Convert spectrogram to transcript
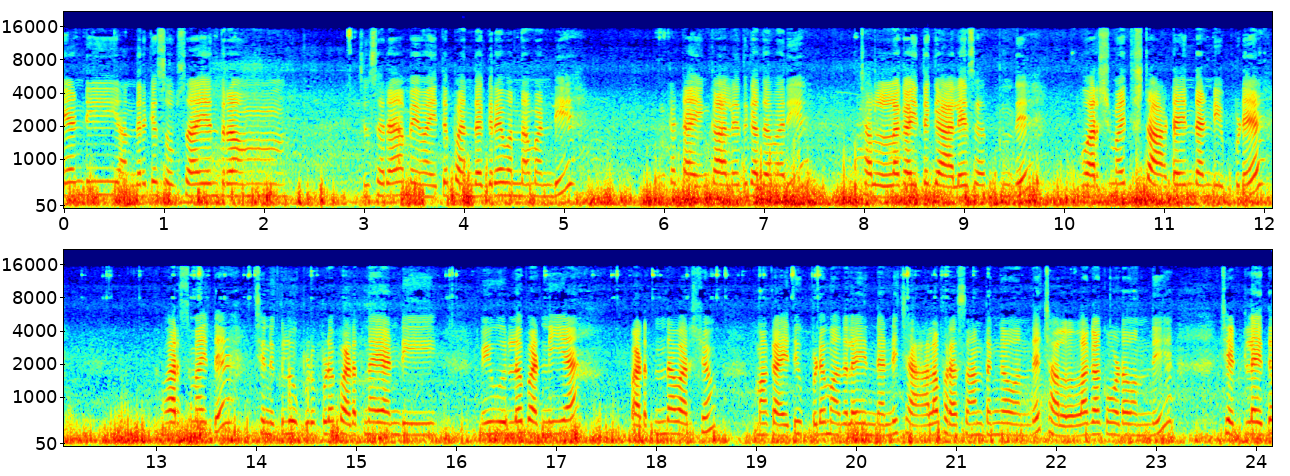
హాయ్ అండి. అందరికీ శుభ సాయంత్రం. చూసారా? మేమైతే పని దగ్గరే ఉన్నామండి. ఇంకా టైం కాలేదు కదా మరి. చల్లగా అయితే గాలేసేస్తుంది. వర్షం అయితే స్టార్ట్ అయిందండి ఇప్పుడే. వర్షం అయితే చినుకులు ఇప్పుడిప్పుడే పడుతున్నాయండి. మీ ఊర్లో పడినయ్యా పడుతుందా వర్షం? మాకైతే ఇప్పుడే మొదలైందండి. చాలా ప్రశాంతంగా ఉంది. చల్లగా కూడా ఉంది. చెట్లు అయితే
